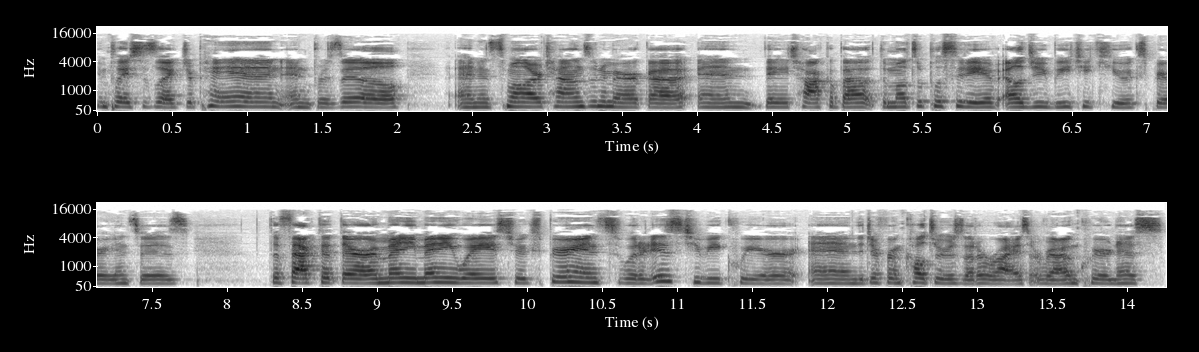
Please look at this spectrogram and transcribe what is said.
in places like Japan and Brazil and in smaller towns in America, and they talk about the multiplicity of LGBTQ experiences, the fact that there are many, many ways to experience what it is to be queer, and the different cultures that arise around queerness,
